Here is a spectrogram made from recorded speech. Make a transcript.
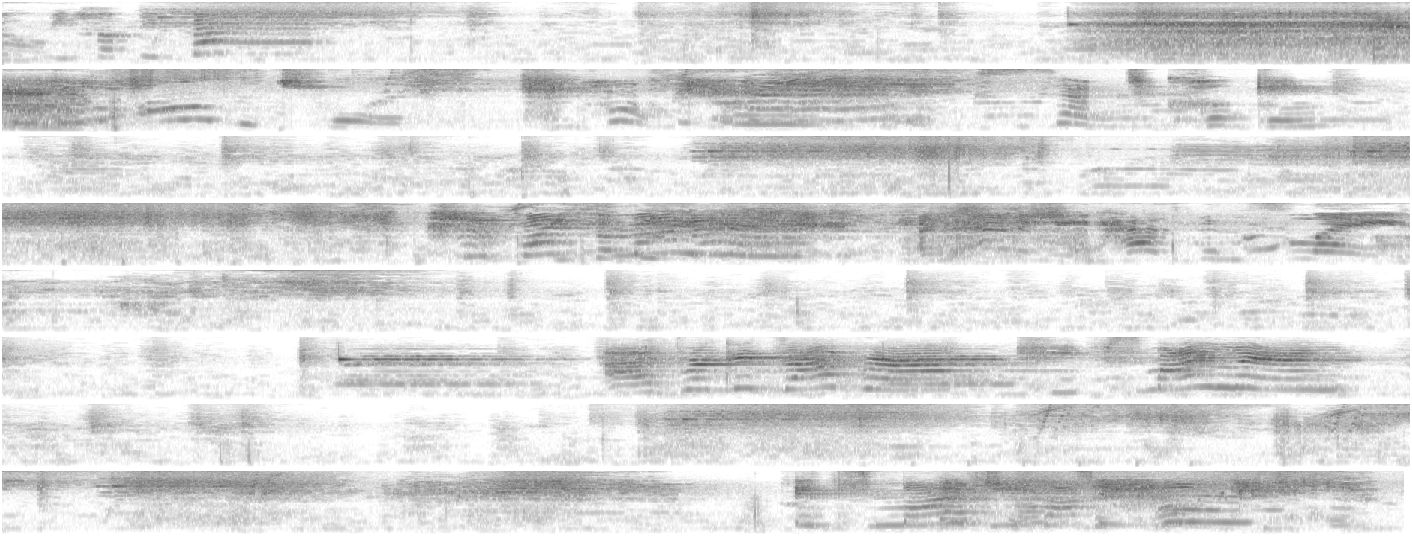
Do all the chores. Except cooking. Right, An enemy has been slain. Smart,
